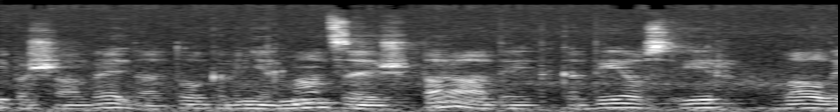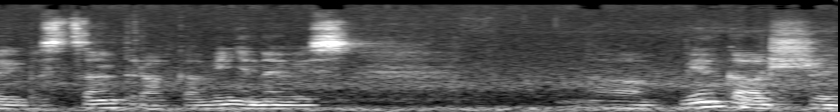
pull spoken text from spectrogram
īpašā veidā, to, ka viņi ir mācījuši parādīt, ka Dievs ir laulības centrā, ka viņi nevis uh, vienkārši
